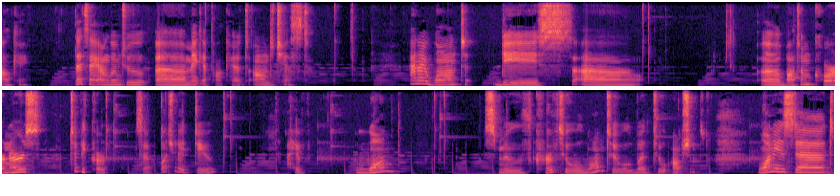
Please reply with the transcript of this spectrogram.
Okay, let's say I'm going to uh, make a pocket on the chest. And I want these uh, uh, bottom corners to be curved. So what should I do? I have one smooth curve tool, one tool, but two options. One is that,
